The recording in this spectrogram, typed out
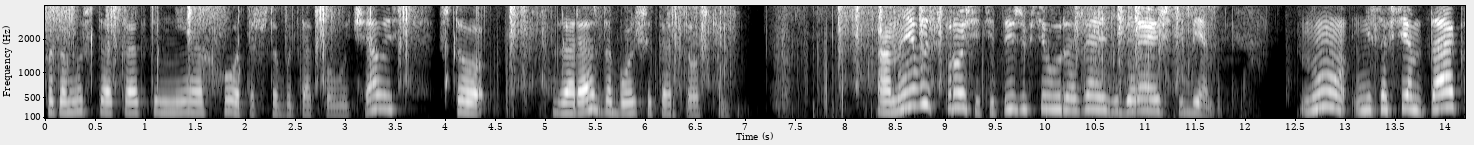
Потому что как-то неохота, чтобы так получалось, что гораздо больше картошки. А, ну и вы спросите, ты же все урожаи забираешь себе. Ну, не совсем так,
